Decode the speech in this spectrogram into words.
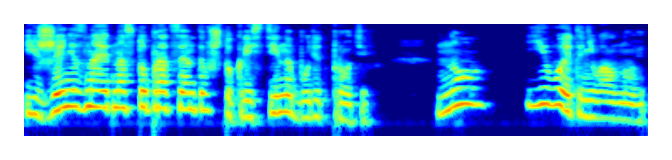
И Женя знает на сто процентов, что Кристина будет против. Но его это не волнует.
